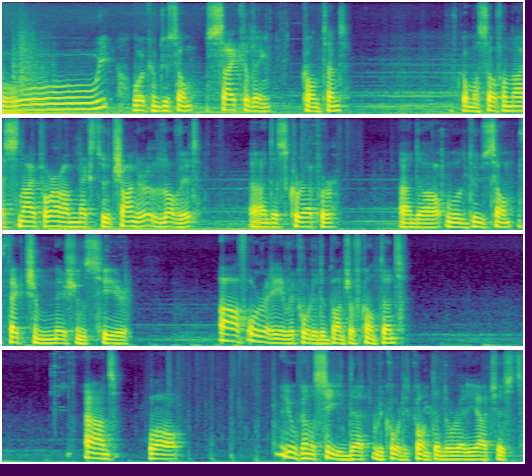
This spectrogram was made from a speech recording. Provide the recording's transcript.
Oh, welcome to some cycling content. I've got myself a nice sniper. I'm next to the Changer, love it. And the Scrapper. And uh, we'll do some faction missions here. I've already recorded a bunch of content. And, well, you're gonna see that recorded content already. I just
